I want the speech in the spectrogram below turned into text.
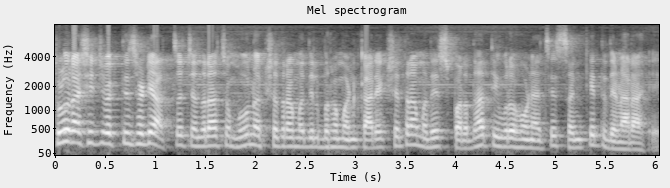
तुळ राशीच्या व्यक्तींसाठी आजचं चंद्राचं मूळ नक्षत्रामधील भ्रमण कार्यक्षेत्रामध्ये स्पर्धा तीव्र होण्याचे संकेत देणार आहे.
